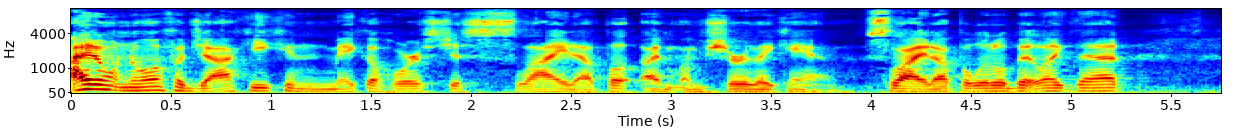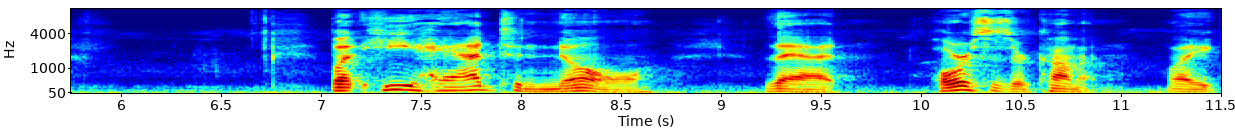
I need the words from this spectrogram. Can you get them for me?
I don't know if a jockey can make a horse just slide up. I'm, I'm sure they can slide up a little bit like that. But he had to know that horses are coming. Like,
